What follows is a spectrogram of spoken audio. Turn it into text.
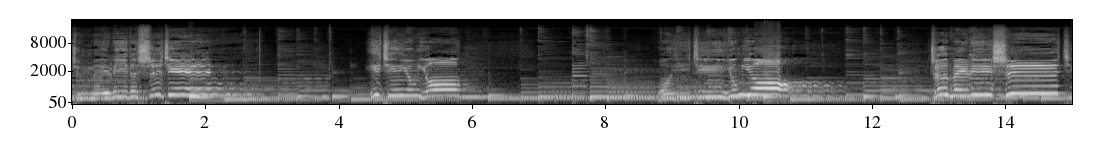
这美丽的世界已经拥有经拥有这美丽世界。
